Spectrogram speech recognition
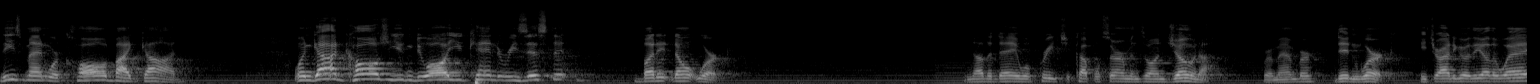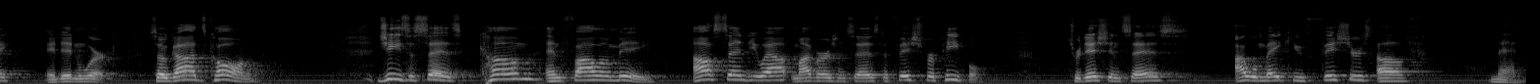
These men were called by God. When God calls you, you can do all you can to resist it, but it don't work. Another day we'll preach a couple sermons on Jonah. Remember? Didn't work. He tried to go the other way, it didn't work. So God's calling him. Jesus says, Come and follow me. I'll send you out, my version says, to fish for people. Tradition says, I will make you fishers of men.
